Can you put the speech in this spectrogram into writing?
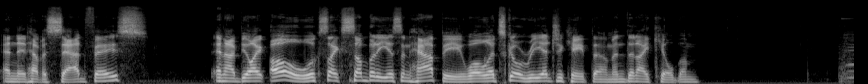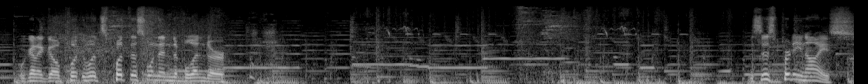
and they'd have a sad face. And I'd be like, oh, looks like somebody isn't happy. Well, let's go re-educate them, and then I kill them. We're gonna go put let's put this one into Blender. This is pretty nice.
